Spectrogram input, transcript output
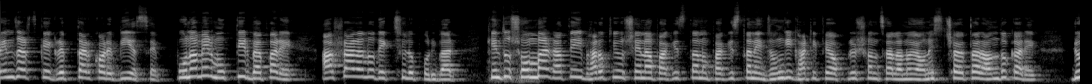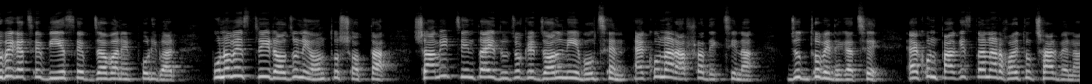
রেঞ্জার্সকে গ্রেপ্তার করে বিএসএফ। পুনমের মুক্তির ব্যাপারে আশার আলো দেখছিল পরিবার। কিন্তু সোমবার রাতেই ভারতীয় সেনা পাকিস্তান ও পাকিস্তানে জঙ্গি ঘাঁটিতে অপারেশন চালানোয় অনিশ্চয়তার অন্ধকারে ডুবে গেছে বিএসএফ জওয়ানের পরিবার। পুনমের স্ত্রী রজনী অন্তঃসত্ত্বা। স্বামীর চিন্তায় দুচোখে জল নিয়ে বলছেন, এখন আর আশা দেখছি না। যুদ্ধ বেঁধে গেছে। এখন পাকিস্তান আর হয়তো ছাড়বে না।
